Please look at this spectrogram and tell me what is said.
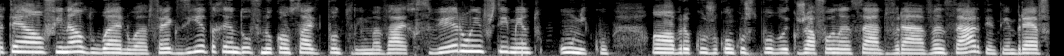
Até ao final do ano, a freguesia de Rendufo, no Conselho de Ponte Lima, vai receber um investimento único. A obra cujo concurso público já foi lançado deverá avançar, dentro em breve,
